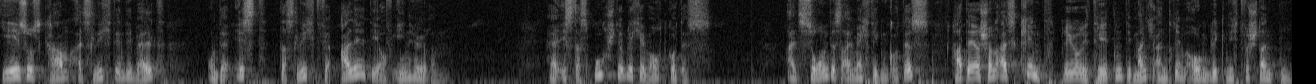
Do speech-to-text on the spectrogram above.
Jesus kam als Licht in die Welt und er ist das Licht für alle, die auf ihn hören. Er ist das buchstäbliche Wort Gottes. Als Sohn des allmächtigen Gottes hatte er schon als Kind Prioritäten, die manch andere im Augenblick nicht verstanden.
